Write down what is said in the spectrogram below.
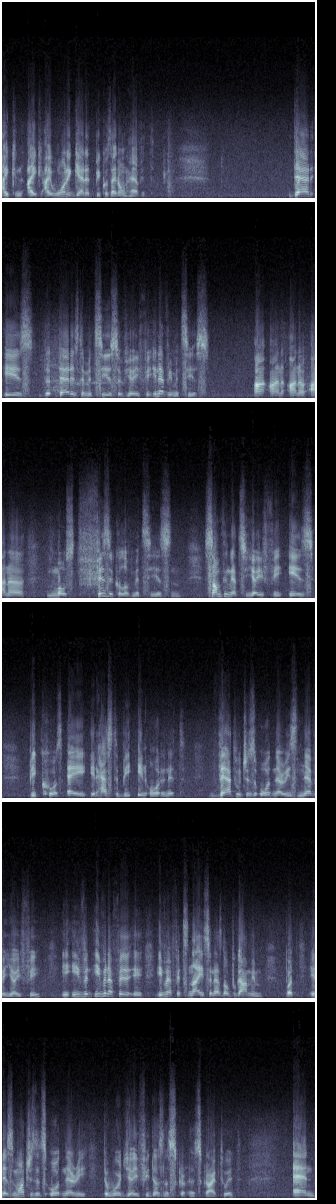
I can I, I want to get it because I don't have it that is the, that is the mitzias of Yoifi in every mitzias. On, on, a, on a most physical of mitzias, something that's Yoifi is because A, it has to be inordinate. That which is ordinary is never Yoifi, even, even, if even if it's nice and has no pagamim. But in as much as it's ordinary, the word Yoifi doesn't ascri- ascribe to it. And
